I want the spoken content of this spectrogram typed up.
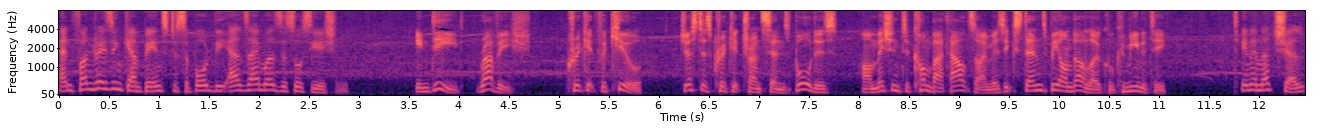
and fundraising campaigns to support the Alzheimer's Association. Indeed, ravish. Cricket for Cure. Just as cricket transcends borders, our mission to combat Alzheimer's extends beyond our local community. In a nutshell,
